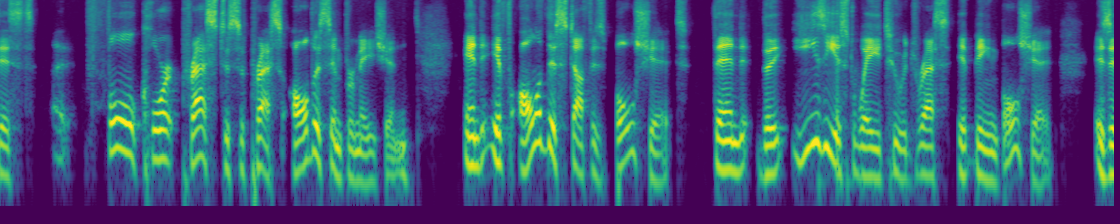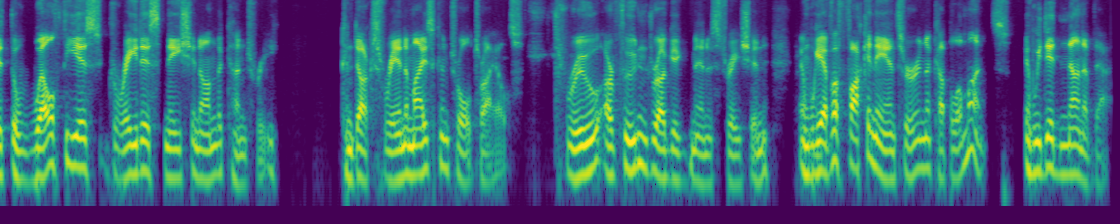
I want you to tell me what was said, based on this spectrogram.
this uh, full court press to suppress all this information. And if all of this stuff is bullshit, then the easiest way to address it being bullshit is that the wealthiest, greatest nation on the country conducts randomized control trials through our Food and Drug Administration, and we have a fucking answer in a couple of months. And we did none of that.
